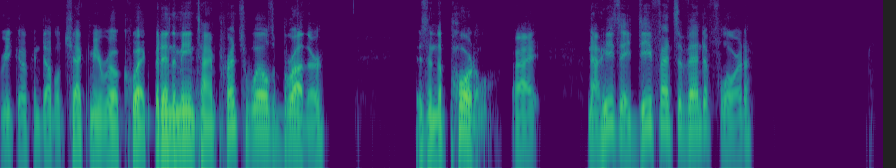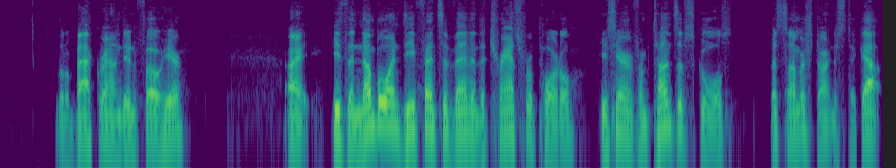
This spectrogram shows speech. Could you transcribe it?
Rico can double check me real quick. But in the meantime, Prince Will's brother is in the portal. All right. Now, he's a defensive end at Florida. Little background info here. All right. He's the number one defensive end in the transfer portal. He's hearing from tons of schools, but some are starting to stick out.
